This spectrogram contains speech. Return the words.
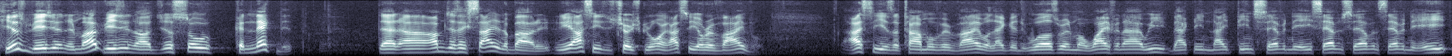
his vision and my vision are just so connected that uh, I'm just excited about it. Yeah, I see the church growing. I see a revival. I see it as a time of revival, like it was when my wife and I, we back in 1978, 77, 78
